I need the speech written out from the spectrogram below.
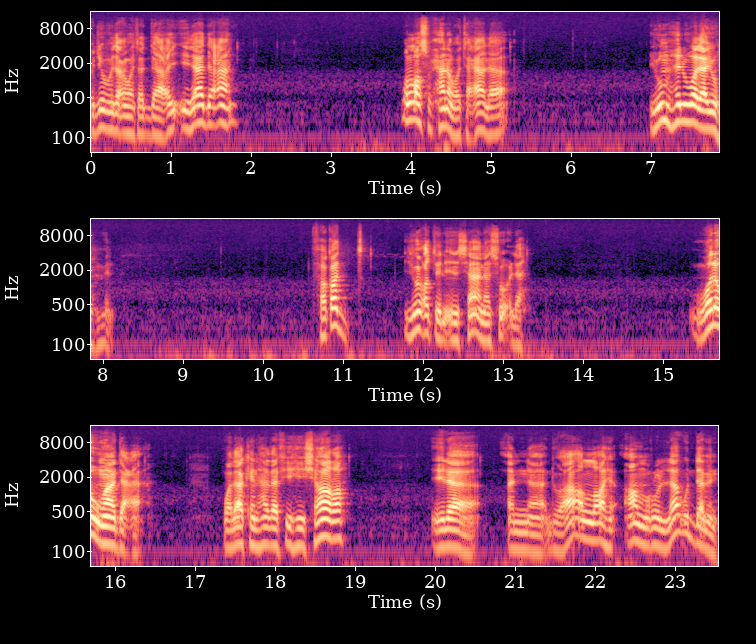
أجيب دعوة الداعي إذا دعان. والله سبحانه وتعالى يمهل ولا يهمل. فقد يعطي الإنسان سؤله. ولو ما دعا. ولكن هذا فيه إشارة إلى أن دعاء الله أمر لا بد منه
